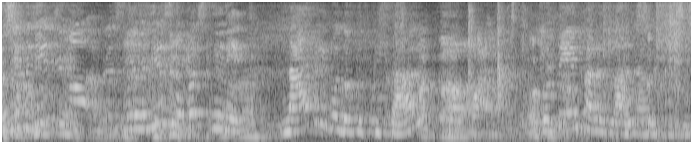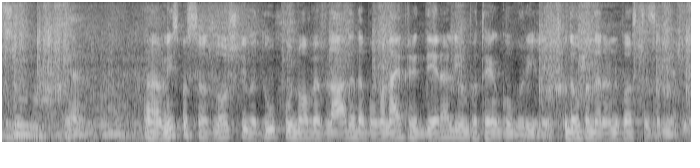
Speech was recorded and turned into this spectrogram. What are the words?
Spremenili smo vrstni red. Najprej bodo podpisali, potem pa razlagali. Ja. Mi smo se odločili v duhu nove vlade, da bomo najprej delali in potem govorili. Tako da upam, da nam ne boste zamerili.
